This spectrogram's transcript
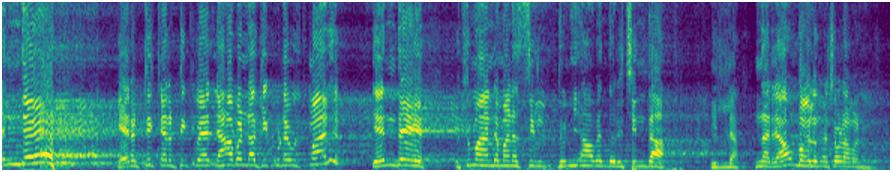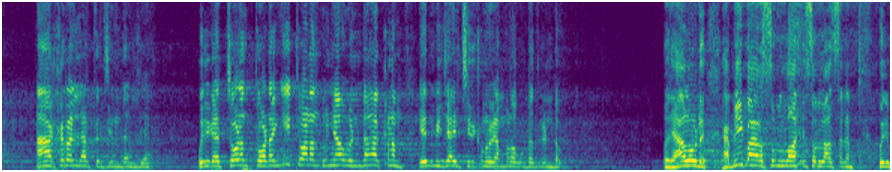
എന്തേ? ഇരട്ടിക്ക് ഇരട്ടിക്ക് ലാഭം ഉണ്ടാക്കി കൂടെ ഉസ്മാൻ? എന്തേ? ഉസ്മാന്റെ മനസ്സിൽ ദുനിയാവെന്നൊരു ചിന്ത ഇല്ല. എന്നാ രാവും പകലും കച്ചവടമാണ് ആഹ്റല്ലാത്ത ചിന്ത ഇല്ല. ഒരു കച്ചവടം തുടങ്ങിയിട്ട് വേണം ദുനിയാവ് ഉണ്ടാക്കണം എന്ന് വിചാരിച്ചിരിക്കുന്ന ഒരു നമ്മളെ കൂട്ടത്തിലുണ്ടോ ഒരാളോട് ഹബീബ റസൂല്ലാഹി വസല്ലം ഒരു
